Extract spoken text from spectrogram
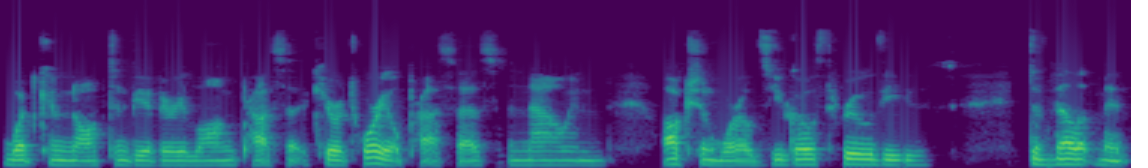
what can often be a very long process, curatorial process. And now in auction worlds, you go through these development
